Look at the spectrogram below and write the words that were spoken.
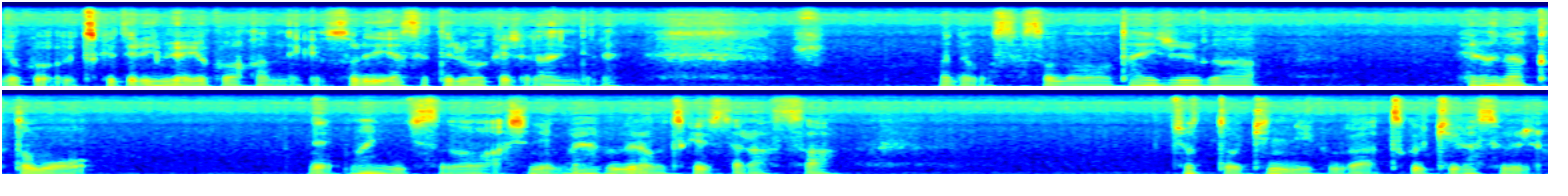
よくつけてる意味はよくわかんないけど、それで痩せてるわけじゃないんでね。まあでもさ、その体重が減らなくとも、ね、毎日その足に 500g つけてたらさ、ちょっと筋肉がつく気がするじゃん。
